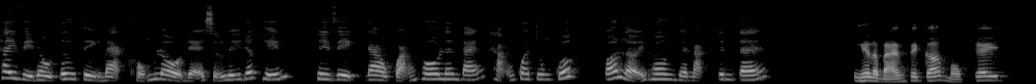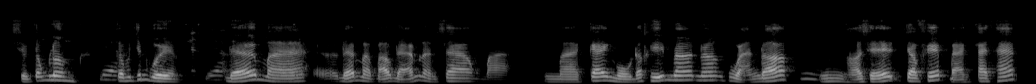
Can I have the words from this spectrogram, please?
thay vì đầu tư tiền bạc khổng lồ để xử lý đất hiếm, thì việc đào quặng thô lên bán thẳng qua Trung Quốc có lợi hơn về mặt kinh tế. Nghĩa là bạn phải có một cái sự chống lưng Yeah. trong chính quyền Yeah. để mà để mà bảo đảm làm sao mà mà cái nguồn đất hiếm đó nó cái quặng đó. Ừ, họ sẽ cho phép bạn khai thác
